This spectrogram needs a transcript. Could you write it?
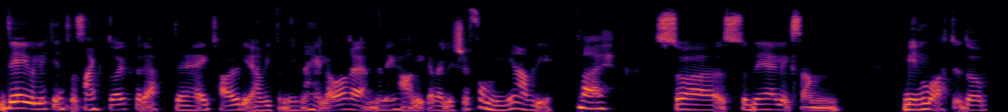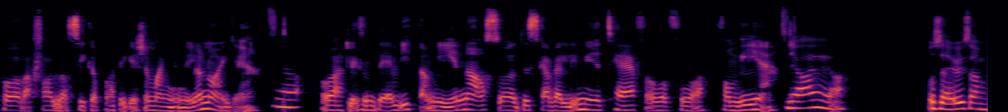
det er jo litt interessant òg, for jeg tar jo de her vitaminene hele året, men jeg har likevel ikke for mye av de. Nei. Så, så det er liksom min måte da på å hvert fall være sikker på at jeg ikke mangler noe. Ja. Og at liksom det er vitaminer, så det skal veldig mye til for å få for mye. Ja, ja, ja. Og så er det jo sånn,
